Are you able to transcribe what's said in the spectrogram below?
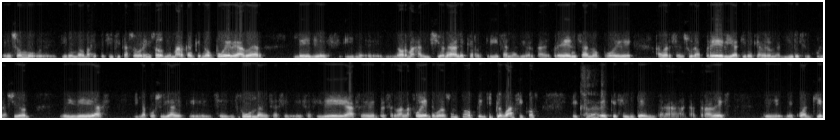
eh, son, eh, tienen normas específicas sobre eso, donde marcan que no puede haber leyes y eh, normas adicionales que restrinjan la libertad de prensa, no puede haber censura previa, tiene que haber una libre circulación de ideas y la posibilidad de que se difundan esas, esas ideas, se deben preservar las fuentes, bueno, son todos principios básicos que cada vez que se intenta a, través de, cualquier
